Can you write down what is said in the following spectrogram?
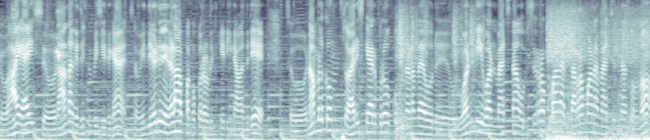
So hi hi so நான் தான் ஜிஃபி பேசிட்டு இருக்கேன். ஸோ இந்த வீடியோ என்னடா பார்க்க போகிறோம் அப்படின்னு கேட்டிங்கன்னா வந்துட்டு ஸோ நம்மளுக்கும் ஸோ ஹரிஸ் கேர் ப்ரோக்கும் நடந்த ஒரு ஒரு ஒன் வி ஒன் மேட்ச் தான். ஒரு சிறப்பான தரமான மேட்ச்னு தான் சொல்லணும்.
